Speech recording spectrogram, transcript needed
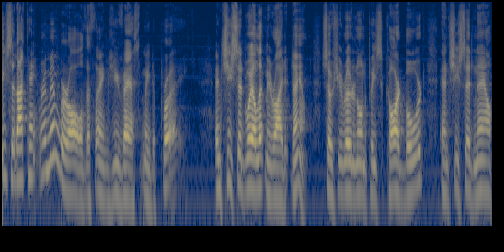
he said i can't remember all the things you've asked me to pray. And she said well let me write it down. So she wrote it on a piece of cardboard and she said now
